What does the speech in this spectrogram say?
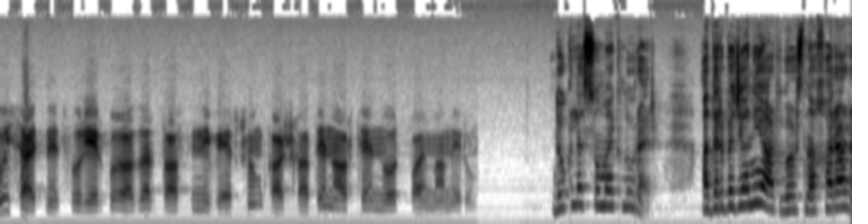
Հույս հայտնեց, որ 2019-ի վերջում կաշխատեն արդեն նոր պայմաններում։ Դուք լսում եք լուրեր։ Ադրբեջանի արտգործնախարար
